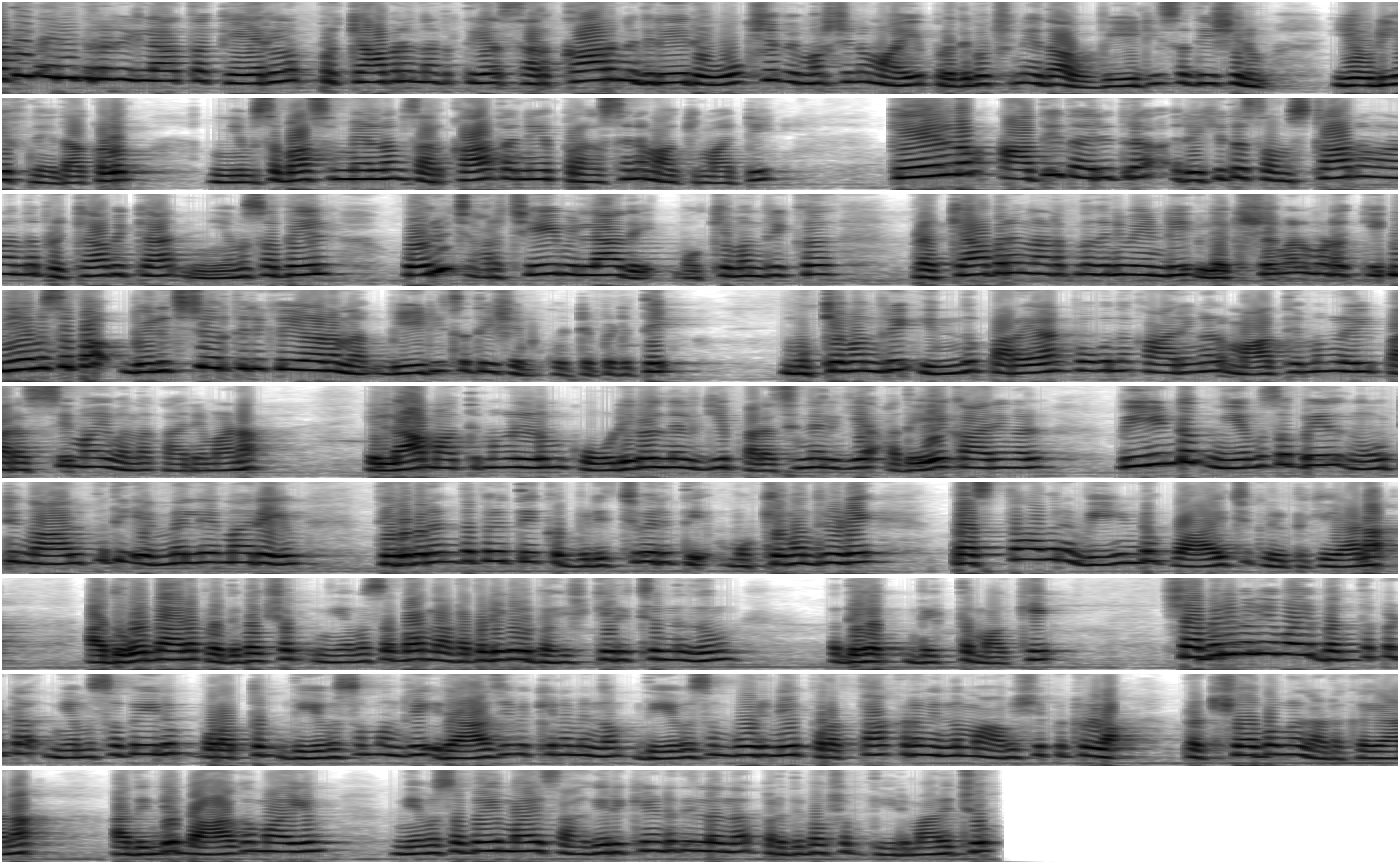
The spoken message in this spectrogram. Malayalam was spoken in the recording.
അതിദരിദ്രരില്ലാത്ത കേരളം പ്രഖ്യാപനം നടത്തിയ സർക്കാരിനെതിരെ രൂക്ഷ വിമർശനവുമായി പ്രതിപക്ഷ നേതാവ് വി ഡി സതീശനും യു ഡി എഫ് നേതാക്കളും നിയമസഭാ സമ്മേളനം സർക്കാർ തന്നെ പ്രഹസനമാക്കി മാറ്റി. കേരളം അതിദരിദ്ര രഹിത സംസ്ഥാനമാണെന്ന് പ്രഖ്യാപിക്കാൻ നിയമസഭയിൽ ഒരു ചർച്ചയുമില്ലാതെ മുഖ്യമന്ത്രിക്ക് പ്രഖ്യാപനം നടത്തുന്നതിന് വേണ്ടി ലക്ഷങ്ങൾ മുടക്കി നിയമസഭ വിളിച്ചു ചേർത്തിരിക്കുകയാണെന്ന് വി ഡി സതീശൻ കുറ്റപ്പെടുത്തി. മുഖ്യമന്ത്രി ഇന്ന് പറയാൻ പോകുന്ന കാര്യങ്ങൾ മാധ്യമങ്ങളിൽ പരസ്യമായി വന്ന കാര്യമാണ്. എല്ലാ മാധ്യമങ്ങളിലും കോടികൾ നൽകി പരസ്യം നൽകിയ അതേ കാര്യങ്ങൾ വീണ്ടും നിയമസഭയിൽ നൂറ്റി നാൽപ്പത് എം എൽ എമാരെയും തിരുവനന്തപുരത്തേക്ക് വിളിച്ചു വരുത്തി മുഖ്യമന്ത്രിയുടെ പ്രസ്താവന വീണ്ടും വായിച്ചു കേൾപ്പിക്കുകയാണ്. അതുകൊണ്ടാണ് പ്രതിപക്ഷം നിയമസഭാ നടപടികൾ ബഹിഷ്കരിച്ചെന്നതും അദ്ദേഹം വ്യക്തമാക്കി. ശബരിമലയുമായി ബന്ധപ്പെട്ട് നിയമസഭയിലും പുറത്തും ദേവസ്വം മന്ത്രി രാജിവെക്കണമെന്നും ദേവസ്വം ബോർഡിനെ പുറത്താക്കണമെന്നും ആവശ്യപ്പെട്ടുള്ള പ്രക്ഷോഭങ്ങൾ നടക്കുകയാണ്. അതിന്റെ ഭാഗമായും നിയമസഭയുമായി സഹകരിക്കേണ്ടതില്ലെന്ന് പ്രതിപക്ഷം തീരുമാനിച്ചു.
